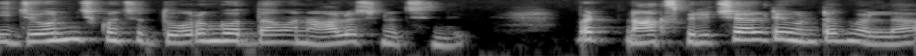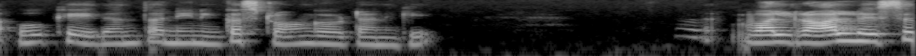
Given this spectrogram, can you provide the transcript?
ఈ జోన్ నుంచి కొంచెం దూరంగా వద్దామని ఆలోచన వచ్చింది. బట్ నాకు స్పిరిచువాలిటీ ఉండటం వల్ల ఓకే ఇదంతా నేను ఇంకా స్ట్రాంగ్ అవటానికి. వాళ్ళు రాళ్ళు వేస్తే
